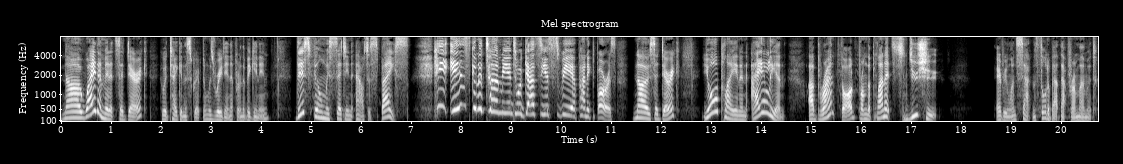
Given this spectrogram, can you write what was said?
No, wait a minute, said Derek, who had taken the script and was reading it from the beginning. This film is set in outer space. He is going to turn me into a gaseous sphere, panicked Boris. No, said Derek. You're playing an alien, a Branthod from the planet Snushu. Everyone sat and thought about that for a moment.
